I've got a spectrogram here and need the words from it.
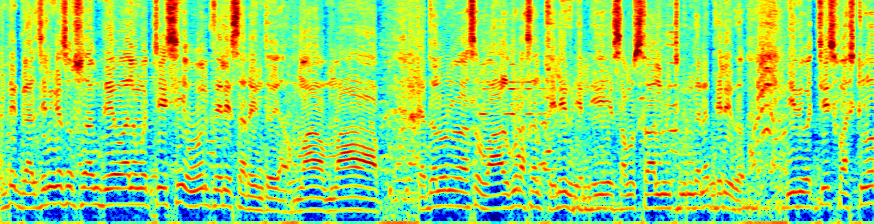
అంటే గర్జలింగేశ్వర స్వామి దేవాలయం వచ్చేసి ఎవరికి తెలియదు సార్ ఇంత మా మా పెద్దలు ఉన్నారు అసలు వాళ్ళు కూడా అసలు తెలియదు ఎన్ని సంవత్సరాల నుంచి ఉందనే తెలియదు. ఇది వచ్చేసి ఫస్ట్లో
